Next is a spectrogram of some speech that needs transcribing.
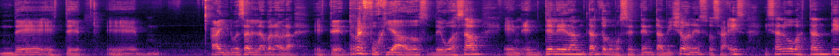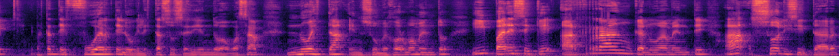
de este. Ay, no me sale la palabra, este, refugiados de WhatsApp en, Telegram, tanto como 70 millones, o sea, es, es algo bastante, bastante fuerte lo que le está sucediendo a WhatsApp, no está en su mejor momento y parece que arranca nuevamente a solicitar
